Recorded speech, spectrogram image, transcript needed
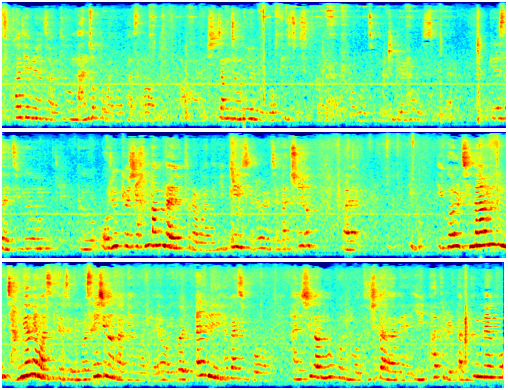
특화되면서도 만족도가 높아서 어, 시장 점유율을 높일 수 있을 거라고 지금 기대를 하고 있습니다. 그래서 지금 그 5, 6교시 한방 다이어트라고 하는 이 페이지를 제가 쭉 어, 이걸 지난 작년에 왔을 때 제가 이걸 3시간 강의한 건데요. 이걸 빨리 해가지고 1시간 혹은 뭐 2시간 안에 이 파트를 일단 끝내고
